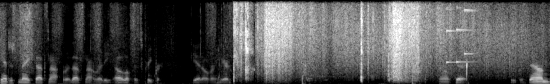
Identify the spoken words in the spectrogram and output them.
Can't just make. That's not. That's not ready. Oh look, there's creeper. Get over here. We down.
